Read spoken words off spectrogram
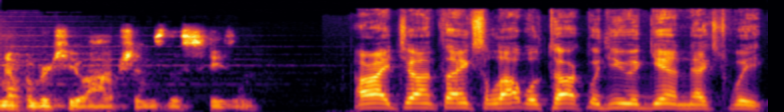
number two options this season. All right, Jon, thanks a lot. We'll talk with you again next week.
